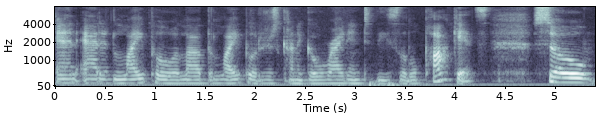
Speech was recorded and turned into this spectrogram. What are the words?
and added lipo allowed the lipo to just kind of go right into these little pockets. So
